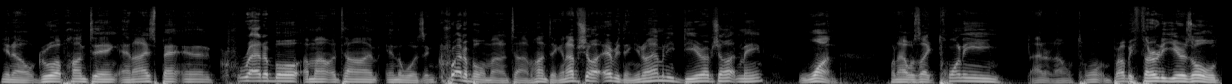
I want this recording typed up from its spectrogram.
You know, grew up hunting, and I spent an incredible amount of time in the woods. Incredible amount of time hunting, and I've shot everything. You know how many deer I've shot in Maine? One. When I was like twenty, I don't know, 20, probably thirty years old.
